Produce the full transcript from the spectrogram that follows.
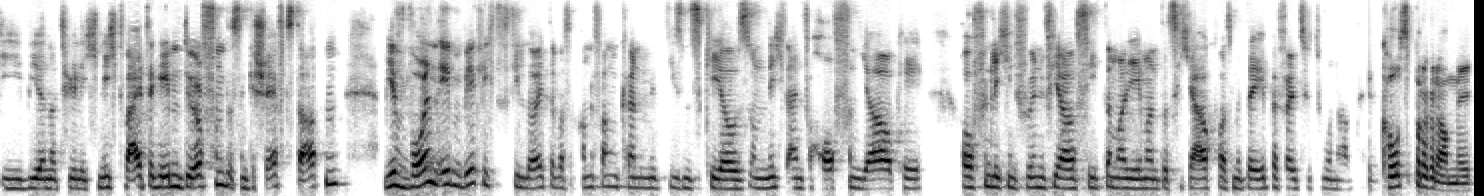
die wir natürlich nicht weitergeben dürfen. Das sind Geschäftsdaten. Wir wollen eben wirklich, dass die Leute was anfangen können mit diesen Skills und nicht einfach hoffen, ja, okay, hoffentlich in fünf Jahren sieht da mal jemand, dass ich auch was mit der EPFL zu tun habe. COS-Programme,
